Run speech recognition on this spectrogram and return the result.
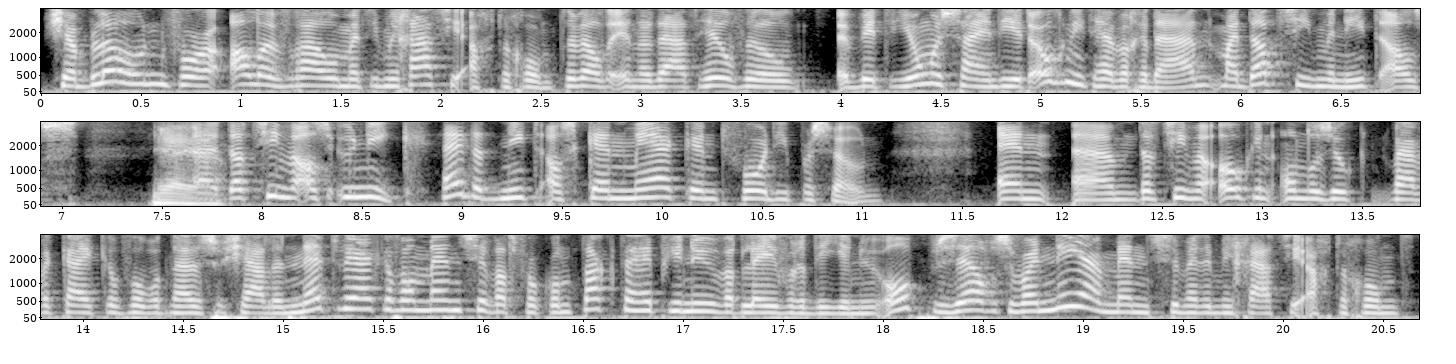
schabloon voor alle vrouwen met een migratieachtergrond. Terwijl er inderdaad heel veel witte jongens zijn die het ook niet hebben gedaan. Maar dat zien we niet als ja. Uh, dat zien we als uniek. Hè? Dat niet als kenmerkend voor die persoon. En um, dat zien we ook in onderzoek waar we kijken bijvoorbeeld naar de sociale netwerken van mensen. Wat voor contacten heb je nu? Wat leveren die je nu op? Zelfs wanneer mensen met een migratieachtergrond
